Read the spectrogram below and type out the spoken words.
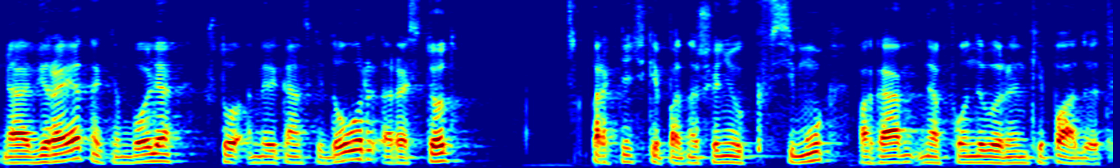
а, вероятно, тем более, что американский доллар растет практически по отношению к всему, пока фондовые рынки падают.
